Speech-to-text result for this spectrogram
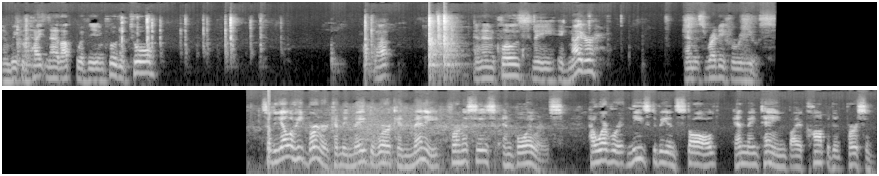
And we can tighten that up with the included tool. Like that. And then close the igniter and it's ready for reuse. So the yellow heat burner can be made to work in many furnaces and boilers. However, it needs to be installed and maintained by a competent person.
